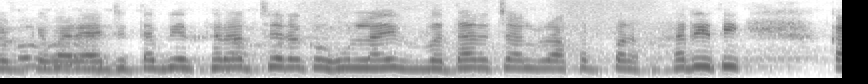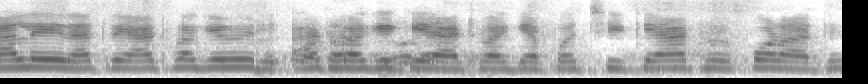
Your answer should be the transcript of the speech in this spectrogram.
કેમ કે મારે આજે તબિયત ખરાબ છે ને કે હું લાઈવ વધારે ચાલુ રાખું પણ ફરીથી કાલે રાત્રે આઠ વાગે આઠ વાગે કે આઠ વાગ્યા પછી કે આઠ પોણા આઠે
